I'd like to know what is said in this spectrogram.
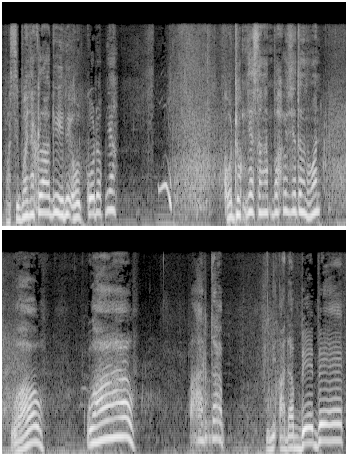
masih banyak lagi ini oh, kodoknya. Uh, kodoknya sangat bagus ya teman-teman. Wow, wow, mantap. Ini ada bebek.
